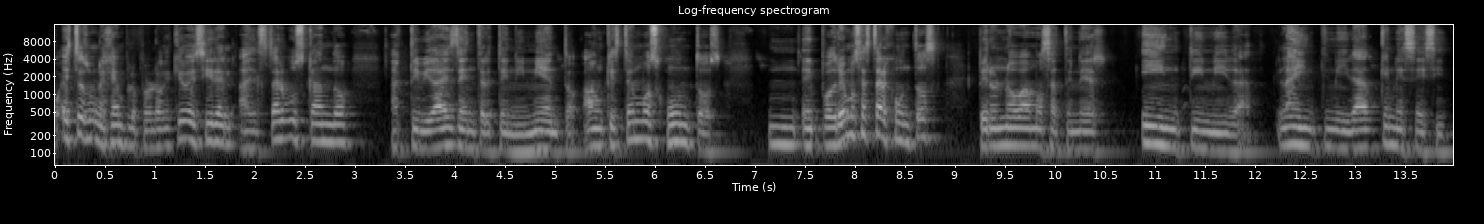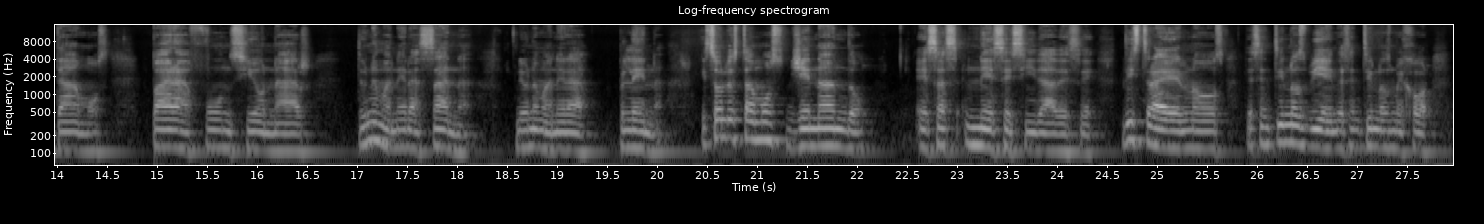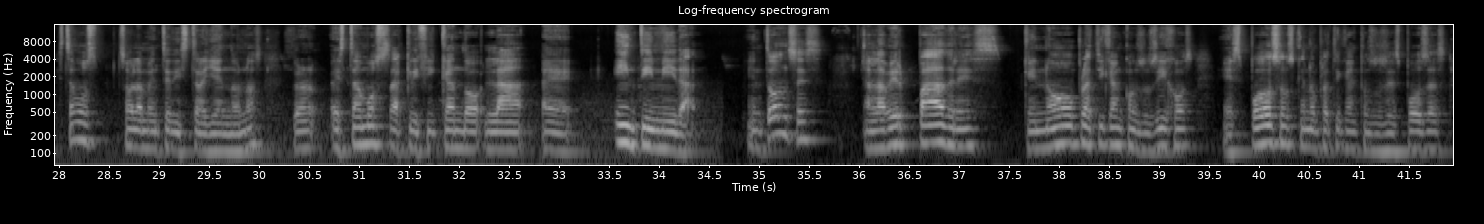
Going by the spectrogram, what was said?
este es un ejemplo, pero lo que quiero decir al estar buscando actividades de entretenimiento. Aunque estemos juntos, mm, eh, podremos estar juntos, pero no vamos a tener intimidad. La intimidad que necesitamos para funcionar de una manera sana, de una manera plena. Y solo estamos llenando esas necesidades de distraernos, de sentirnos bien, de sentirnos mejor. Estamos solamente distrayéndonos, pero estamos sacrificando la eh, intimidad. Entonces, al haber padres que no platican con sus hijos, esposos que no platican con sus esposas,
